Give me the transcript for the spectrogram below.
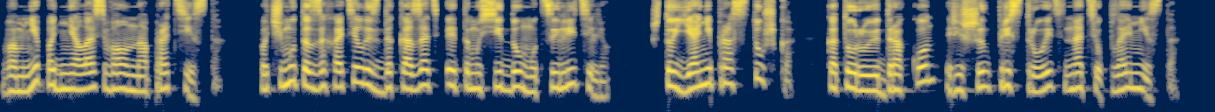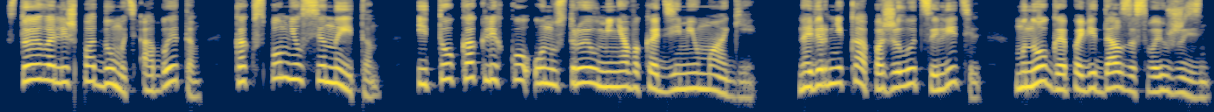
Во мне поднялась волна протеста. Почему-то захотелось доказать этому седому целителю, что я не простушка, которую дракон решил пристроить на теплое место. Стоило лишь подумать об этом, как вспомнился Нейтон, и то, как легко он устроил меня в Академию магии. Наверняка пожилой целитель многое повидал за свою жизнь.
